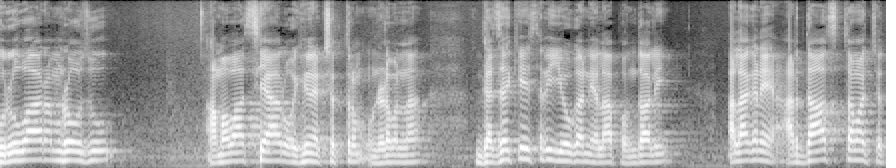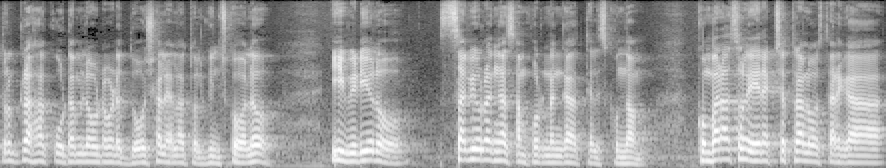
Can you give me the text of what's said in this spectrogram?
గురువారం రోజు అమావాస్య రోహిణి నక్షత్రం ఉండడం వలన గజకేసరి యోగాన్ని ఎలా పొందాలి? అలాగనే అర్ధాస్తమ చతుర్గ్రహ కూటమిలో ఉన్నటువంటి దోషాలు ఎలా తొలగించుకోవాలో ఈ వీడియోలో సవివరంగా సంపూర్ణంగా తెలుసుకుందాం. కుంభరాశిలో ఏ నక్షత్రాలు వస్తారుగా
